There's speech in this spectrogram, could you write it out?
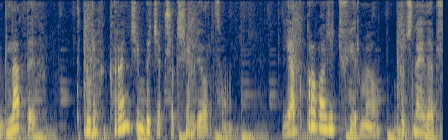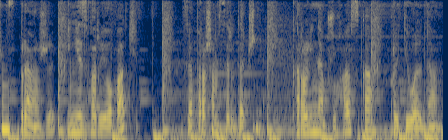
dla tych, których kręci bycie przedsiębiorcą. Jak prowadzić firmę, być najlepszym w branży i nie zwariować? Zapraszam serdecznie. Karolina Brzuchalska, Pretty Well Done.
